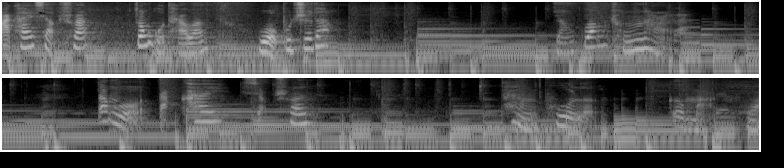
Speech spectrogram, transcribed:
打开小窗，中国台湾，我不知道阳光从哪儿来。当我打开小窗，看破了个满怀。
